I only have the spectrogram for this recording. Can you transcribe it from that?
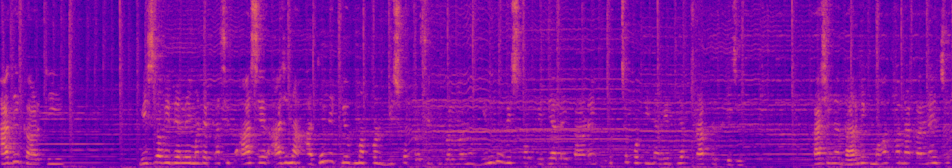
આદિકાળથી વિશ્વવિદ્યાલય માટે પ્રસિદ્ધ આ શહેર આજના આધુનિક યુગમાં પણ વિશ્વ પ્રસિદ્ધ બનવાનું હિન્દુ વિશ્વવિદ્યાલય કારણે ઉચ્ચ કોટીના વિદ્યા પ્રાપ્ત થઈ છે. કાશીના ધાર્મિક મહત્વના કારણે જ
